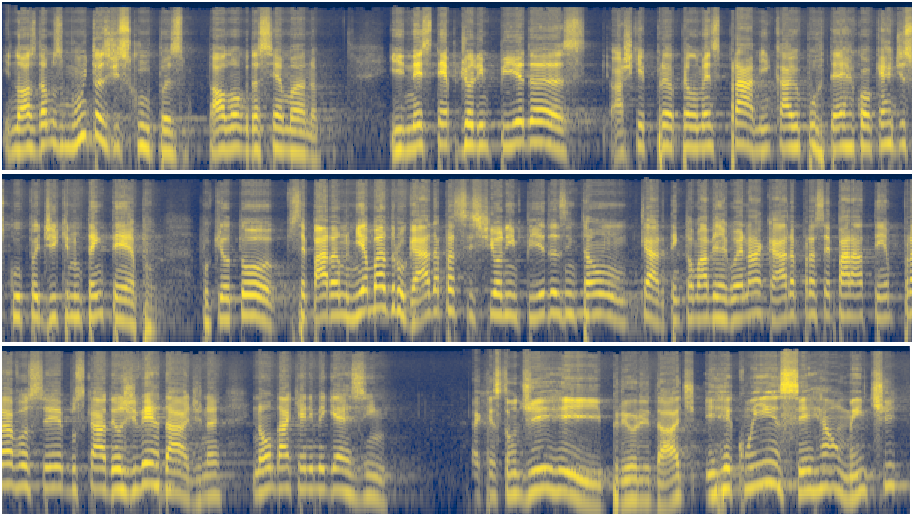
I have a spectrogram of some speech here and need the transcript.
E nós damos muitas desculpas ao longo da semana. E nesse tempo de Olimpíadas, acho que pelo menos para mim caiu por terra qualquer desculpa de que não tem tempo. Porque eu estou separando minha madrugada para assistir Olimpíadas, então, cara, tem que tomar vergonha na cara para separar tempo para você buscar a Deus de verdade, né? Não dar aquele miguezinho. É questão de prioridade e reconhecer realmente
